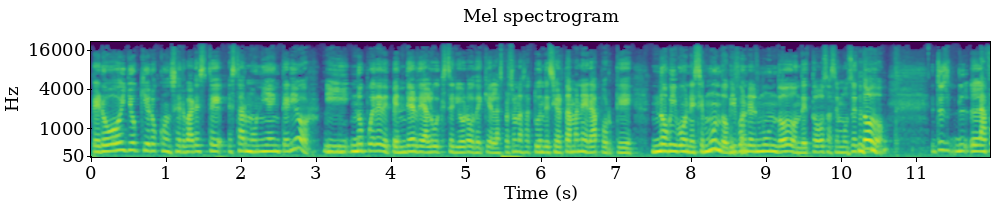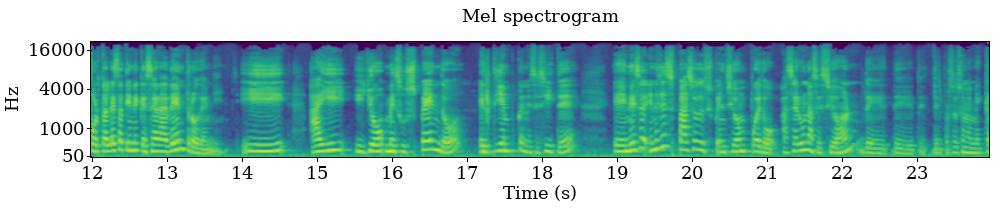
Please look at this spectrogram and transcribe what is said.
pero hoy yo quiero conservar este, esta armonía interior y no puede depender de algo exterior o de que las personas actúen de cierta manera porque no vivo en ese mundo, vivo en el mundo donde todos hacemos de todo. Entonces, la fortaleza tiene que ser adentro de mí y ahí y yo me suspendo el tiempo que necesite. En ese, en ese espacio de suspensión puedo hacer una sesión de, del proceso MMK,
